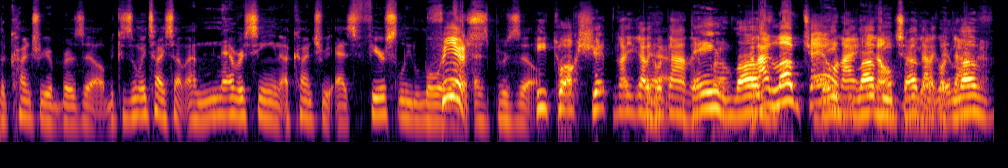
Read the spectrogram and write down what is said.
the country of Brazil because let me tell you something. I've never seen a country as fiercely loyal Fierce as Brazil. He talks shit. Now you got to Yeah, go down there. they bro. love. And I love Chael. They and I love you know, each other. go they love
